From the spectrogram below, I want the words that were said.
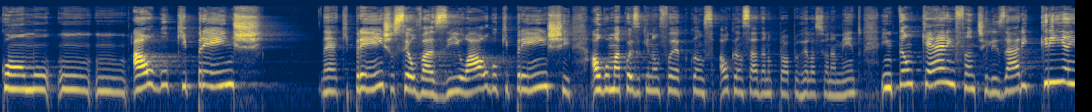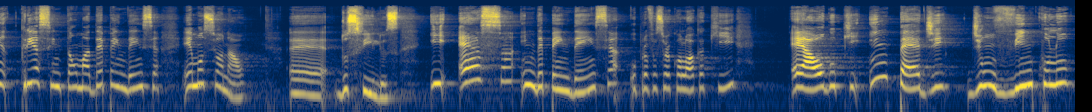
como um, um, algo que preenche, né, que preenche o seu vazio, algo que preenche alguma coisa que não foi alcançada no próprio relacionamento. Então, quer infantilizar e cria-se, cria então, uma dependência emocional é, dos filhos. E essa independência, o professor coloca que é algo que impede de um vínculo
